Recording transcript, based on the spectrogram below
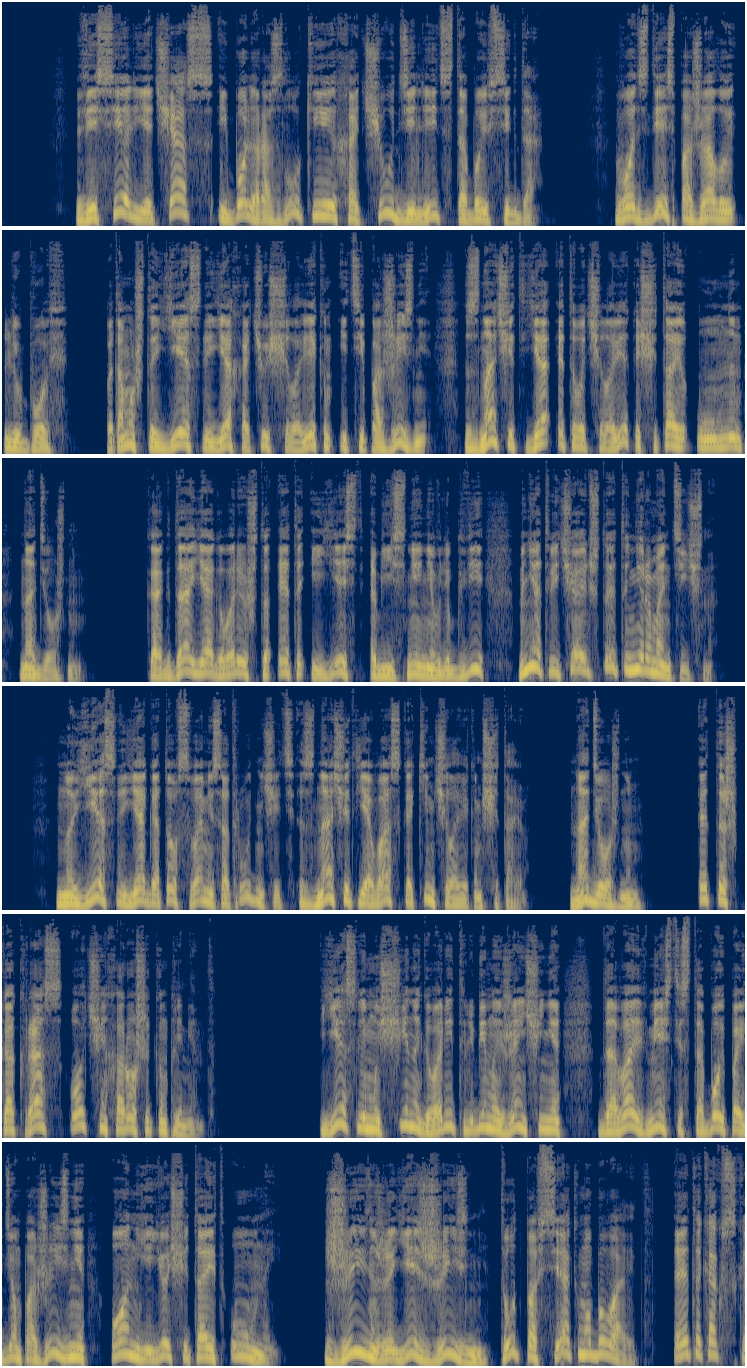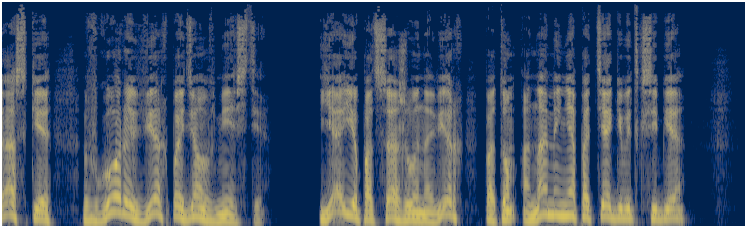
Веселье час и боль разлуки хочу делить с тобой всегда. Вот здесь, пожалуй, любовь, потому что если я хочу с человеком идти по жизни, значит, я этого человека считаю умным, надежным. Когда я говорю, что это и есть объяснение в любви, мне отвечают, что это не романтично. Но если я готов с вами сотрудничать, значит, я вас каким человеком считаю? Надежным. Это ж как раз очень хороший комплимент. Если мужчина говорит любимой женщине «давай вместе с тобой пойдем по жизни», он ее считает умной. Жизнь же есть жизнь, тут по-всякому бывает. Это как в сказке «в горы вверх пойдем вместе». Я ее подсаживаю наверх, потом она меня подтягивает к себе.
